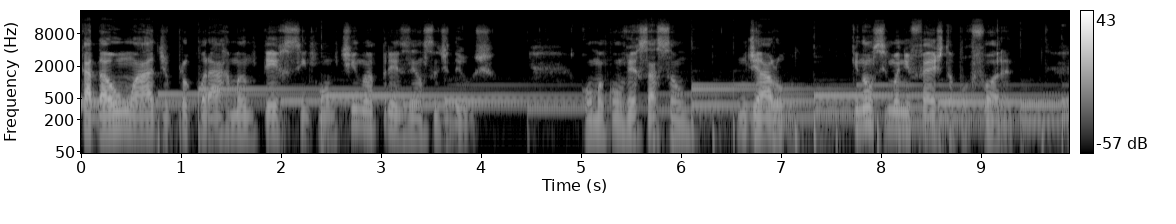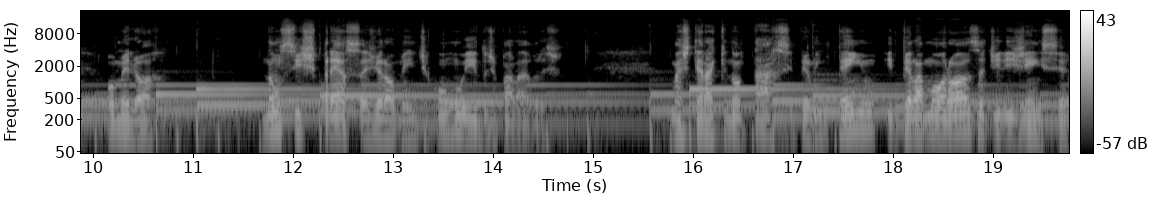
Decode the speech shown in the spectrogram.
cada um há de procurar manter-se em contínua presença de Deus, com uma conversação, um diálogo que não se manifesta por fora, ou melhor, não se expressa geralmente com ruído de palavras, mas terá que notar-se pelo empenho e pela amorosa diligência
